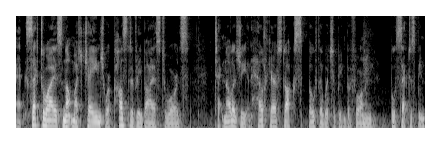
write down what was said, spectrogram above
Uh, sector wise, not much change. We're positively biased towards technology and healthcare stocks, both of which have been performing, both sectors have been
